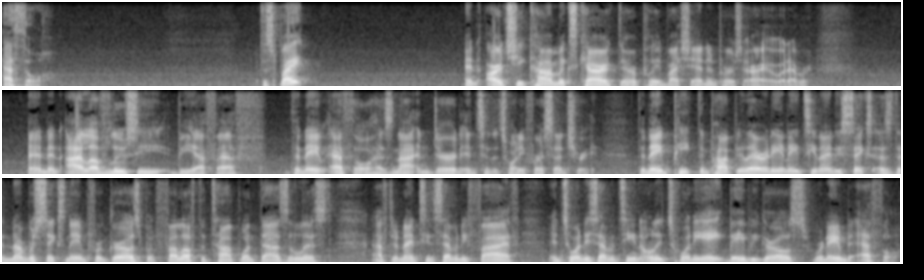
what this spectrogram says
Ethel. Despite an Archie Comics character played by Shannon Purser, all right, whatever, and an I Love Lucy BFF, the name Ethel has not endured into the 21st century. The name peaked in popularity in 1896 as the number six name for girls, but fell off the top 1,000 list after 1975. In 2017, only 28 baby girls were named Ethel.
